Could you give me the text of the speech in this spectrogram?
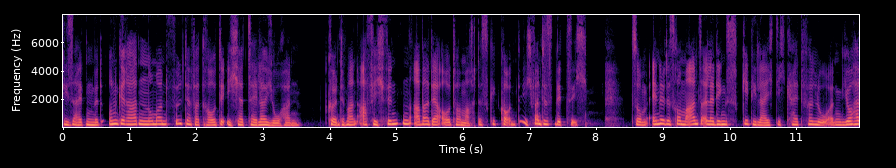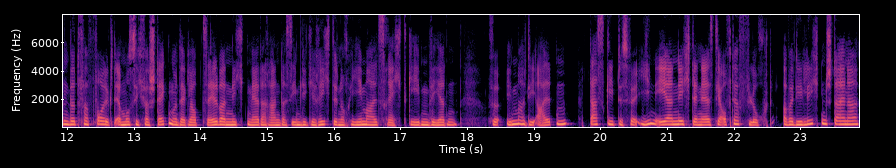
Die Seiten mit ungeraden Nummern füllt der vertraute Ich-Erzähler Johann. Könnte man affig finden, aber der Autor macht es gekonnt. Ich fand es witzig. Zum Ende des Romans allerdings geht die Leichtigkeit verloren. Johann wird verfolgt, er muss sich verstecken und er glaubt selber nicht mehr daran, dass ihm die Gerichte noch jemals recht geben werden. Für immer die Alpen? Das gibt es für ihn eher nicht, denn er ist ja auf der Flucht. Aber die Liechtensteiner,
